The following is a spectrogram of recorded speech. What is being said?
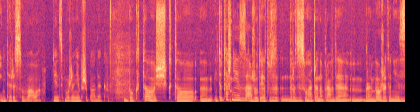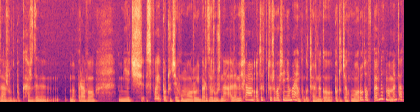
interesowała. Więc może nie przypadek. Bo ktoś, kto. I to też nie jest zarzut. Ja tu, drodzy słuchacze, naprawdę, broń Boże, to nie jest zarzut, bo każdy ma prawo mieć swoje poczucie humoru i bardzo różne, ale myślałam o tych, którzy właśnie nie mają tego czarnego poczucia humoru, to w pewnych momentach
